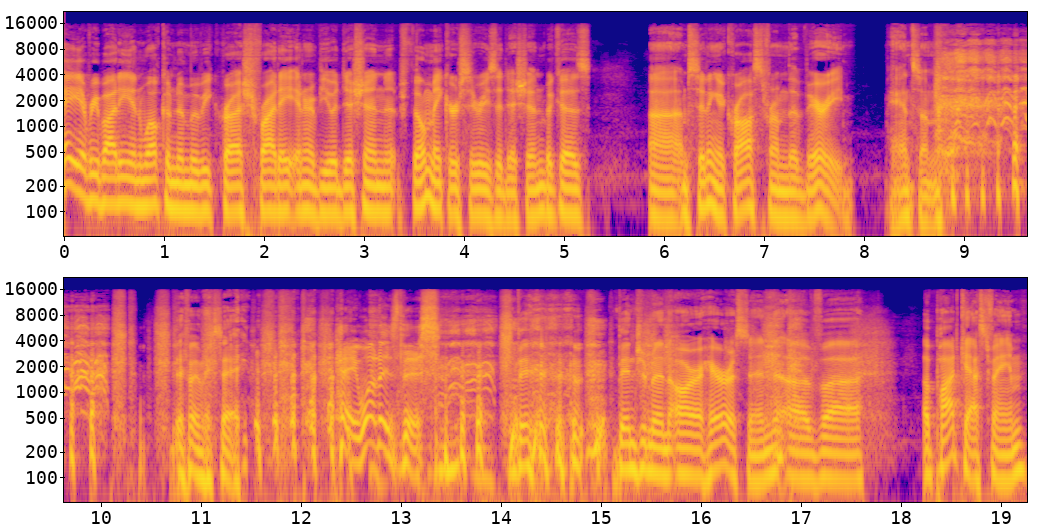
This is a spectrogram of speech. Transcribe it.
Hey, everybody, and welcome to Movie Crush Friday Interview Edition, Filmmaker Series Edition, because uh, I'm sitting across from the very handsome, if I may say, Hey, what is this? ben- Benjamin R. Harrison of uh, of podcast fame.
